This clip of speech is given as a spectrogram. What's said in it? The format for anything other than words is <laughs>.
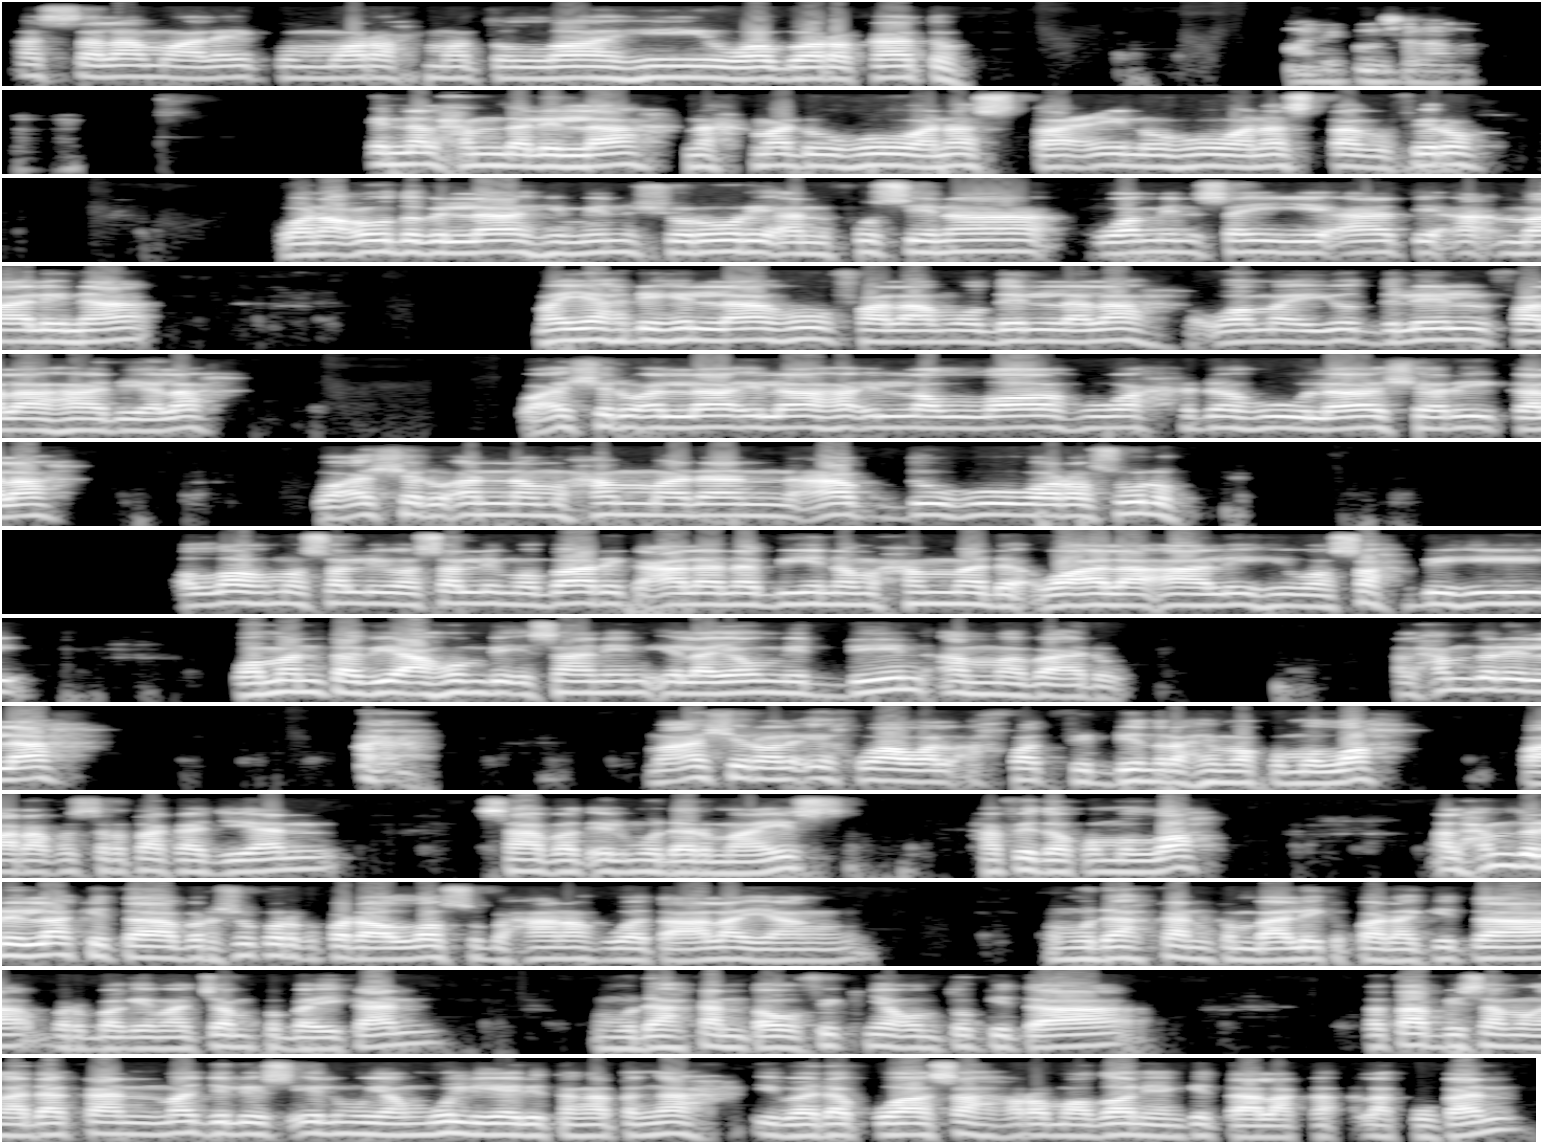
Assalamualaikum warahmatullahi wabarakatuh. Waalaikumsalam. Innal hamdalillah nahmaduhu wa nasta'inuhu wa nastaghfiruh wa na'udzu billahi min shururi anfusina wa min sayyiati a'malina. May yahdihillahu fala mudhillalah wa may yudlil fala hadiyalah. Wa asyhadu an la ilaha illallah wahdahu la syarikalah wa asyhadu anna Muhammadan abduhu wa rasuluh. Allahumma salli wa sallim wa barik ala nabiyyina Muhammad wa ala alihi wa sahbihi wa man tabi'ahum bi isanin ila yaumiddin amma ba'du. Alhamdulillah <clears throat> Ma'asyiral ikhwa wal akhwat fid din rahimakumullah para peserta kajian sahabat ilmu Darmais hafizakumullah. Alhamdulillah kita bersyukur kepada Allah Subhanahu wa taala yang memudahkan kembali kepada kita berbagai macam kebaikan, memudahkan taufiknya untuk kita tetap bisa mengadakan majelis ilmu yang mulia di tengah-tengah ibadah puasa Ramadan yang kita lakukan.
